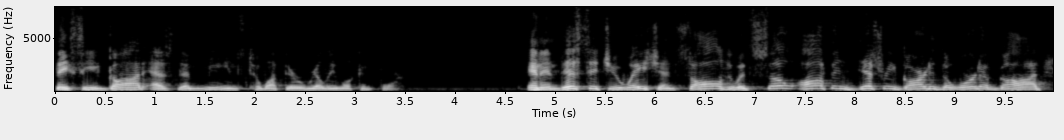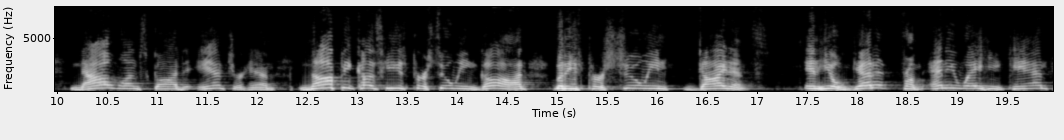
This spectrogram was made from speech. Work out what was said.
they see God as the means to what they're really looking for. And in this situation, Saul, who had so often disregarded the word of God, now wants God to answer him, not because he's pursuing God, but he's pursuing guidance. And he'll get it from any way he can.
